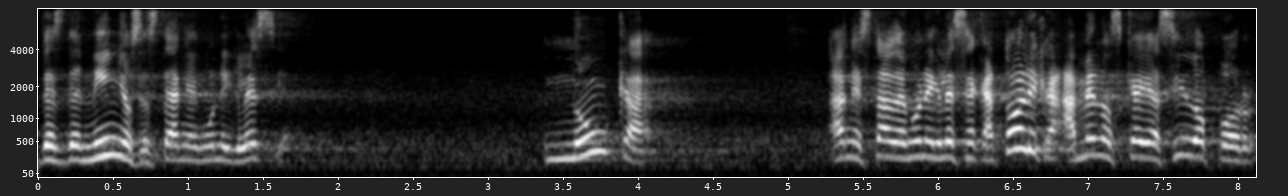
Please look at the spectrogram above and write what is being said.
desde niños están en una iglesia. Nunca han estado en una iglesia católica, a menos que haya sido por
